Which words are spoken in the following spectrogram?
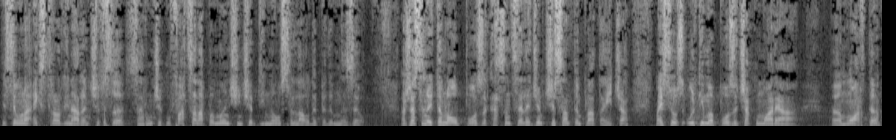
Este una extraordinară. Încep să se arunce cu fața la pământ și încep din nou să laude pe Dumnezeu. Aș vrea să ne uităm la o poză ca să înțelegem ce s-a întâmplat aici. Mai este o ultimă poză, cea cu Marea uh, Moartă.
